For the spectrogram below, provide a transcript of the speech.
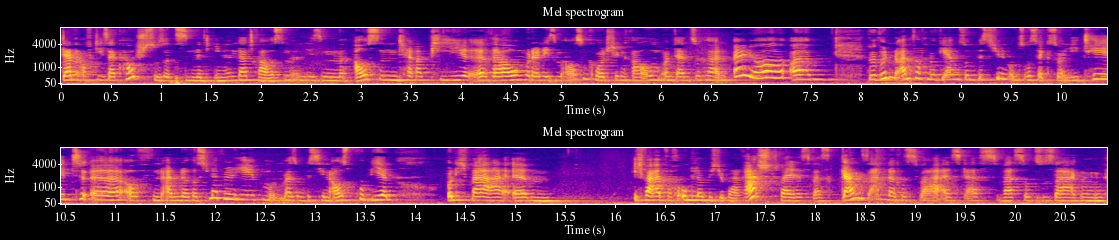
dann auf dieser Couch zu sitzen mit ihnen da draußen in diesem Außentherapieraum oder in diesem Außencoaching-Raum und dann zu hören, ey ja, ähm, wir würden einfach nur gern so ein bisschen unsere Sexualität äh, auf ein anderes Level heben und mal so ein bisschen ausprobieren. Und ich war, ähm, ich war einfach unglaublich überrascht, weil das was ganz anderes war als das, was sozusagen,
